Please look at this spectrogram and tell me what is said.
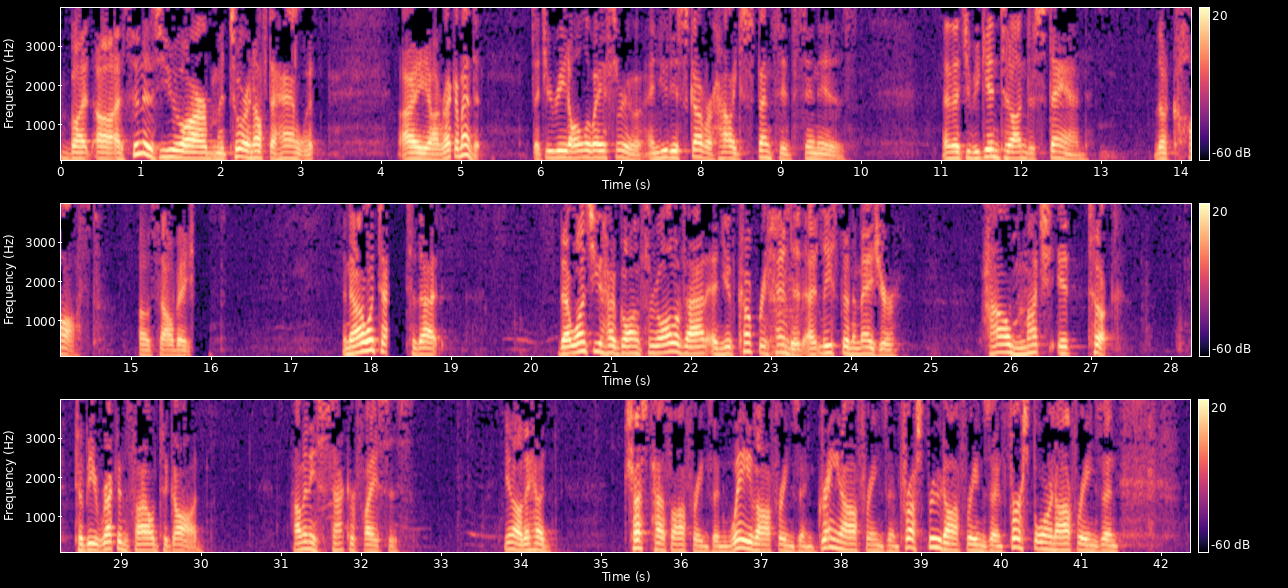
But uh, as soon as you are mature enough to handle it, I uh, recommend it that you read all the way through and you discover how expensive sin is, and that you begin to understand the cost of salvation. And now I want to add to that that once you have gone through all of that and you've comprehended, at least in a measure, how much it took to be reconciled to God, how many sacrifices. You know, they had trespass offerings and wave offerings and grain offerings and fresh fruit offerings and firstborn offerings and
